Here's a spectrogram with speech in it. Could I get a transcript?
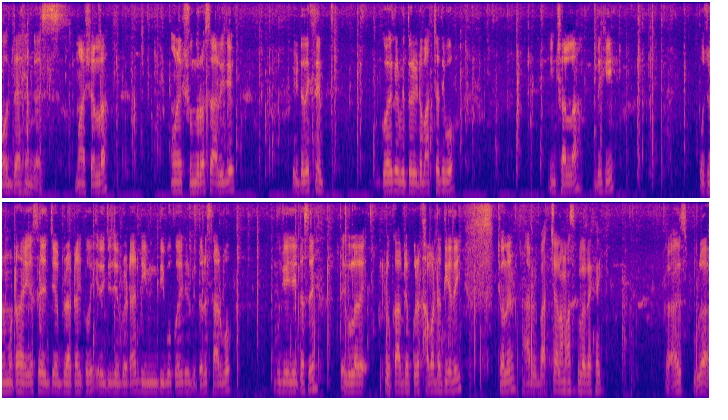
ও দেখেন গাছ মার্শাল্লাহ অনেক সুন্দর আছে। আর এই যে এটা দেখছেন? কয়েকের ভিতরে এটা বাচ্চা দিব। ইনশাল্লাহ দেখি। প্রচুর মোটা হয়ে গেছে জেব্রাটাই কই এই যে জেব্রাটা, ডিম দিব কয়েকের ভিতরে ছাড়বো বুঝিয়ে যাইতাছে। তো এগুলারে একটু কাপজাপ করে খাবারটা দিয়ে দেই। চলেন, আর বাচ্চালা মাছগুলো দেখাই। গাছ, পুরা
